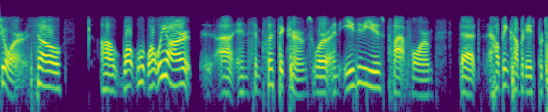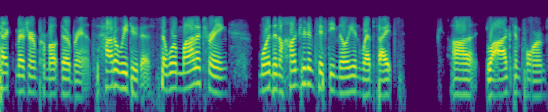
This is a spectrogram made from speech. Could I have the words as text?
Sure. So uh, what what we are, uh, in simplistic terms, we're an easy-to-use platform that's helping companies protect, measure, and promote their brands. How do we do this? So we're monitoring more than 150 million websites, uh, blogs, and forums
